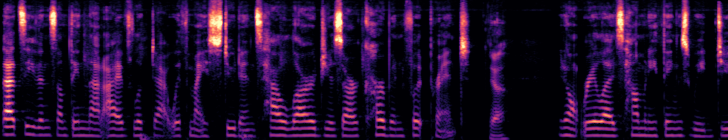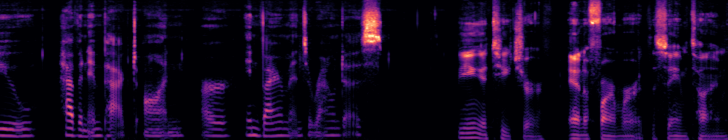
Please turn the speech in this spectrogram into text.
That's even something that I've looked at with my students. How large is our carbon footprint? Yeah. We don't realize how many things we do have an impact on our environment around us. being a teacher and a farmer at the same time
